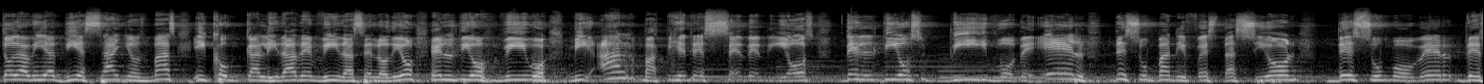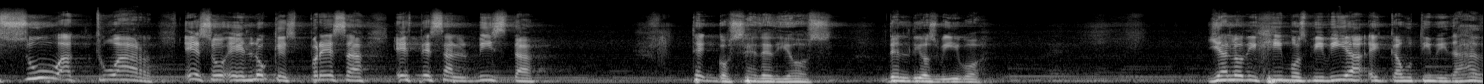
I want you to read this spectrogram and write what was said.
Todavía 10 años más y con calidad de vida se lo dio el Dios vivo. Mi alma tiene sed de Dios, del Dios vivo, de Él, de su manifestación, de su mover, de su actuar. Eso es lo que expresa este salmista. Tengo sed de Dios, del Dios vivo. Ya lo dijimos, vivía en cautividad,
